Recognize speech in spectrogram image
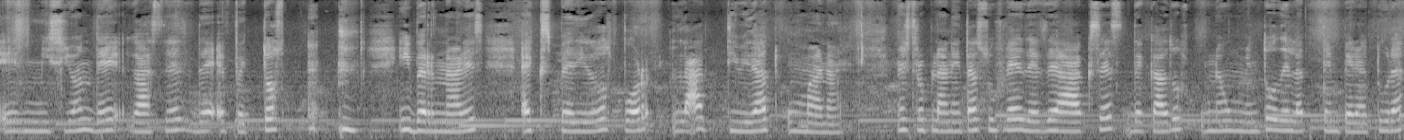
emisión de gases de efectos invernales expedidos por la actividad humana. Nuestro planeta sufre desde hace décadas un aumento de la temperatura.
